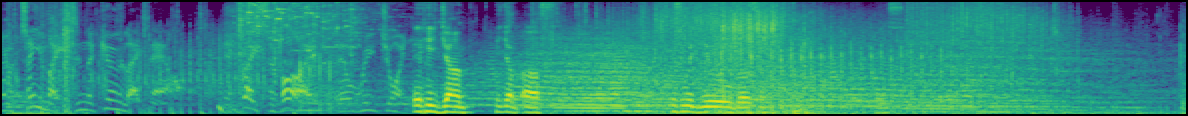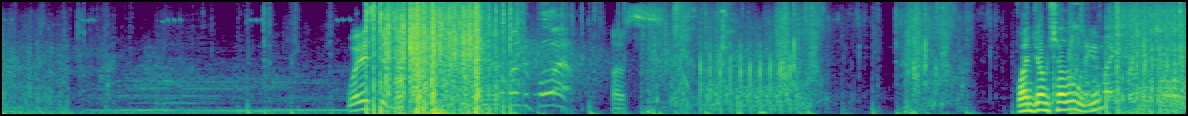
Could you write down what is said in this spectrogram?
Your teammate is in the gulag now. If they survive, they'll rejoin Hey, he jumped. He jumped off. He's with you, Wilson. Where is the box? Under fire. Us. One jump shadow with you. Teammate redeployed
